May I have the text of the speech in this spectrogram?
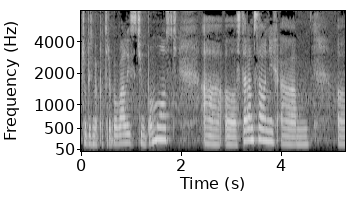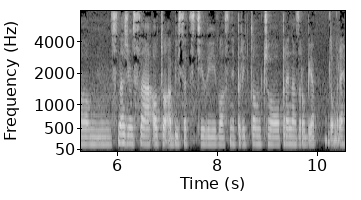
čo by sme potrebovali, s čím pomôcť a uh, starám sa o nich a um, snažím sa o to, aby sa ctili vlastne pri tom, čo pre nás robia dobre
